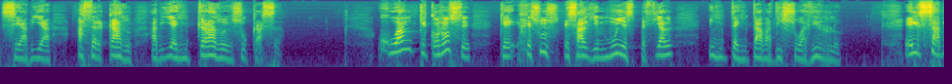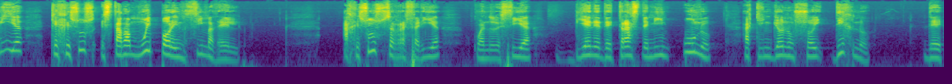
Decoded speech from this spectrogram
se había acercado, había entrado en su casa. Juan, que conoce que Jesús es alguien muy especial, intentaba disuadirlo. Él sabía que Jesús estaba muy por encima de él. A Jesús se refería cuando decía viene detrás de mí uno a quien yo no soy digno de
